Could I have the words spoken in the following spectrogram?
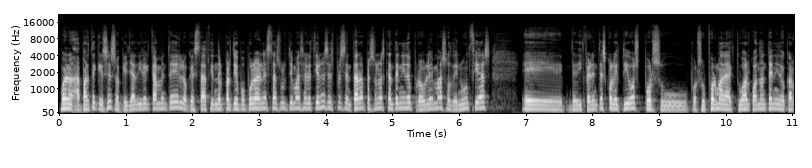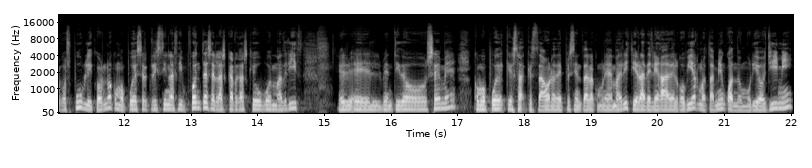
Bueno, aparte que es eso, que ya directamente lo que está haciendo el Partido Popular en estas últimas elecciones es presentar a personas que han tenido problemas o denuncias eh, de diferentes colectivos por su, por su forma de actuar cuando han tenido cargos públicos, ¿no? Como puede ser Cristina Cinfuentes en las cargas que hubo en Madrid el, el 22M, como puede, que está ahora de presidenta de la Comunidad de Madrid y era delegada del gobierno también cuando murió Jimmy.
